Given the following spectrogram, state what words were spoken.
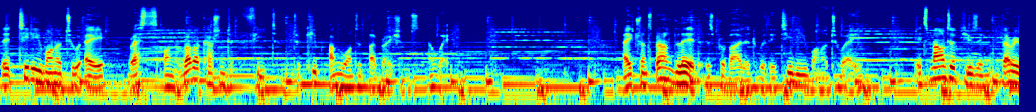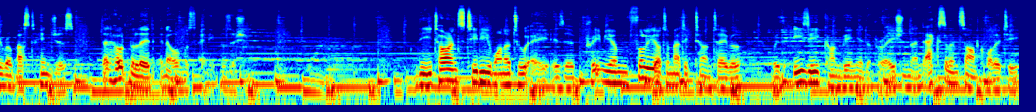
The TD102A rests on rubber cushioned feet to keep unwanted vibrations away. A transparent lid is provided with the TD102A. It's mounted using very robust hinges that hold the lid in almost any position. The Thorens TD102A is a premium, fully automatic turntable with easy, convenient operation and excellent sound quality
